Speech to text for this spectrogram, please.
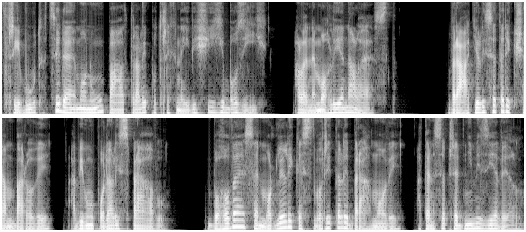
Tři vůdci démonů pátrali po třech nejvyšších bozích, ale nemohli je nalézt. Vrátili se tedy k Šambarovi, aby mu podali zprávu. Bohové se modlili ke stvořiteli Brahmovi a ten se před nimi zjevil.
